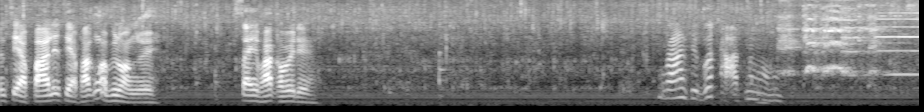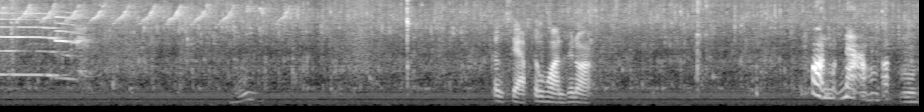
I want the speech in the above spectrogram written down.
เป็นเสียปลาหรือเสียพักมาพี่น้องเลยใส่พักเอาไว้เด้อวางสิบ่ถาดหนึงต้องเสียบต้องหวานพี่น้องห่อนหมึกน้ำอืม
